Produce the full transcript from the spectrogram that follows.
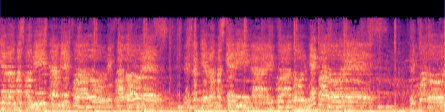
Tierra más bonita, mi Ecuador, Ecuador es, la tierra más querida, Ecuador, mi Ecuador es, Ecuador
